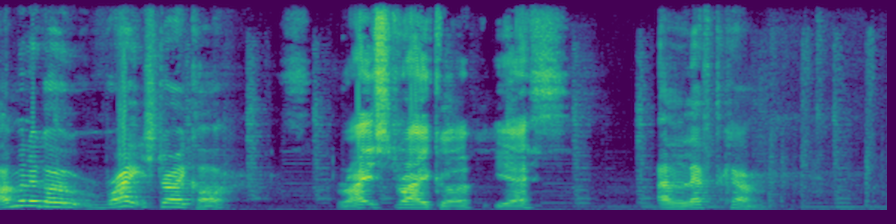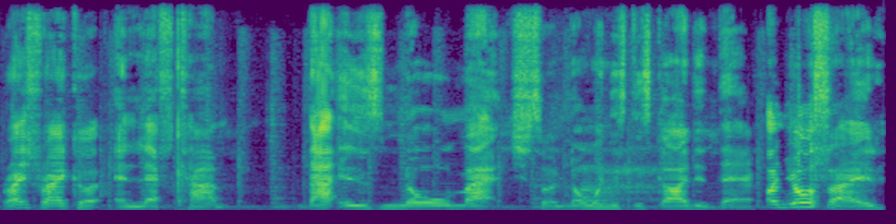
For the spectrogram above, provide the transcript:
I'm gonna go right striker. Right striker, yes. And left cam. Right striker and left cam that is no match. So no one is discarded there. On your side,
